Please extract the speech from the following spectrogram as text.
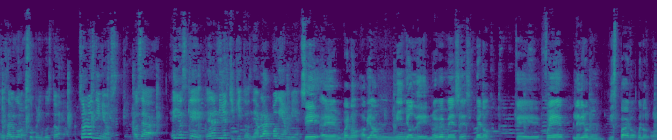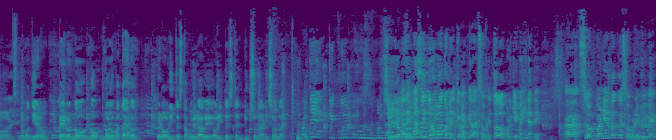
es algo súper injusto son los niños. O sea, ellos que eran niños chiquitos, ni hablar podían bien. Sí, eh, bueno, había un niño de nueve meses, bueno, que fue, le dieron un disparo, bueno, lo, Ay. lo batieron, pero no, no, no lo mataron, pero ahorita está muy grave, ahorita está en Tucson, Arizona, junto Aparte, ¿qué culpa es? O sea, Sí, aparte- Además el trauma con el que va a quedar sobre todo, porque imagínate, ah, suponiendo que sobrevive,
